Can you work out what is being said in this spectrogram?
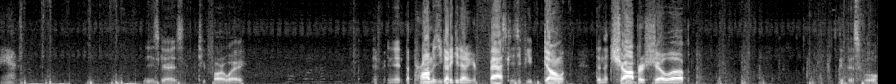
Man. These guys, too far away. If, the problem is you gotta get out of here fast, because if you don't, then the choppers show up. Let's get this fool.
